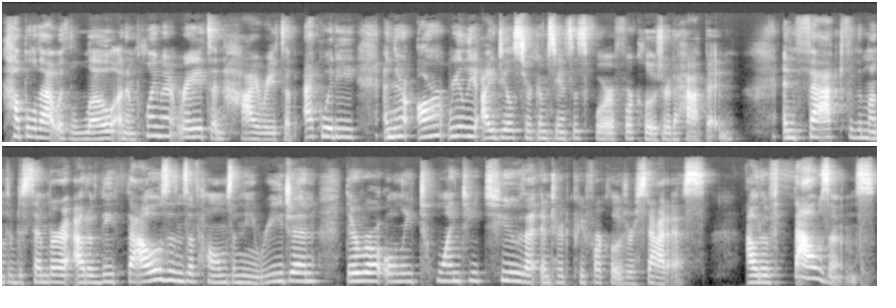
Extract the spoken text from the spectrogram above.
Couple that with low unemployment rates and high rates of equity, and there aren't really ideal circumstances for a foreclosure to happen. In fact, for the month of December, out of the thousands of homes in the region, there were only 22 that entered pre foreclosure status out of thousands.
